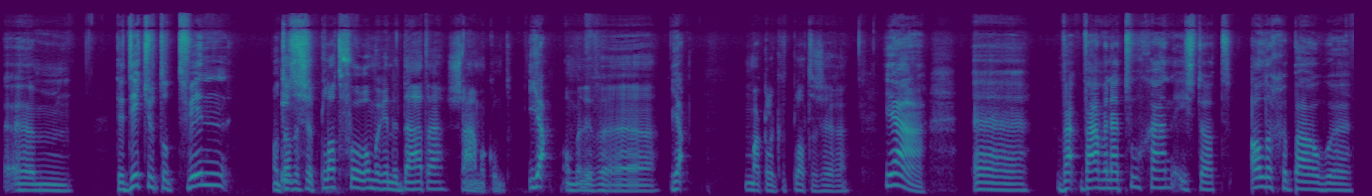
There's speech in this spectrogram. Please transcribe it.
Ehm, de Digital Twin. Want dat is... het platform waarin de data samenkomt. Ja. Om het even ja. makkelijk plat te zeggen. Ja. Waar, waar, we naartoe gaan is dat alle gebouwen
